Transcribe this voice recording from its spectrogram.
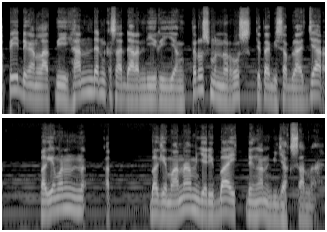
Tapi dengan latihan dan kesadaran diri yang terus-menerus kita bisa belajar bagaimana bagaimana menjadi baik dengan bijaksana.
